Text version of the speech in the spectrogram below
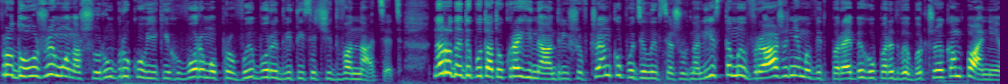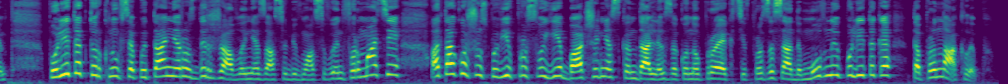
Продовжуємо нашу рубрику, в якій говоримо про вибори 2012. Народний депутат України Андрій Шевченко поділився журналістами враженнями від перебігу передвиборчої кампанії. Політик торкнувся питання роздержавлення засобів масової інформації, а також розповів про своє бачення скандальних законопроєктів про засади мовної політики та про наклеп.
